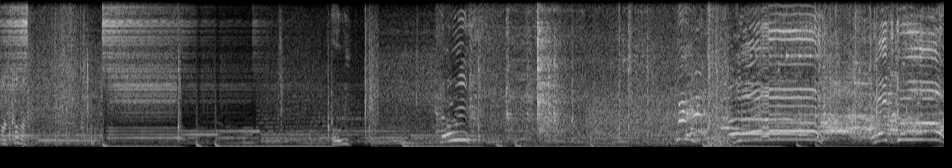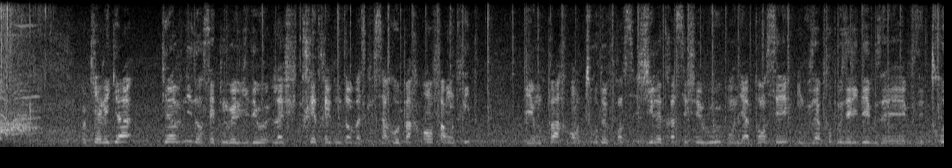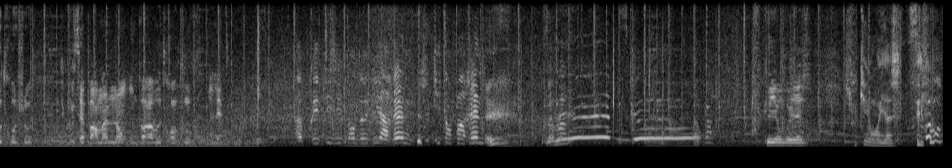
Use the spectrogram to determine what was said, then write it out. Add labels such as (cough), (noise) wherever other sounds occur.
Come on, come on. Oh oui Oh oui Let's go Ok les gars, bienvenue dans cette nouvelle vidéo. Là je suis très très content parce que ça repart enfin en trip et on part en Tour de France. J'irai tracer chez vous, on y a pensé, on vous a proposé l'idée, vous, avez- vous êtes trop trop chaud. Du coup ça part maintenant, on part à votre rencontre, let's go. Après 18 ans de vie à Rennes, je quitte enfin Rennes. Ça va Cueille en voyage. Je suis en voyage, c'est fou.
